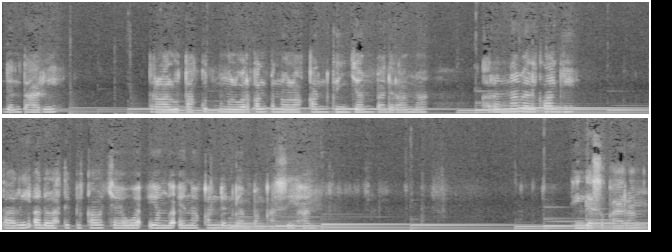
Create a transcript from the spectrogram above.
Dan Tari terlalu takut mengeluarkan penolakan kejam pada Rama karena balik lagi Tari adalah tipikal cewek yang gak enakan dan gampang kasihan. Hingga sekarang,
